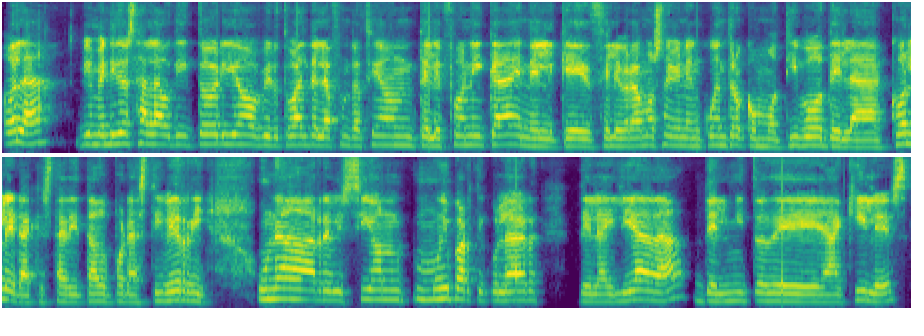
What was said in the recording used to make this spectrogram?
Hola, bienvenidos al auditorio virtual de la Fundación Telefónica en el que celebramos hoy un encuentro con motivo de la cólera que está editado por Astiberri, una revisión muy particular de la Iliada, del mito de Aquiles.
